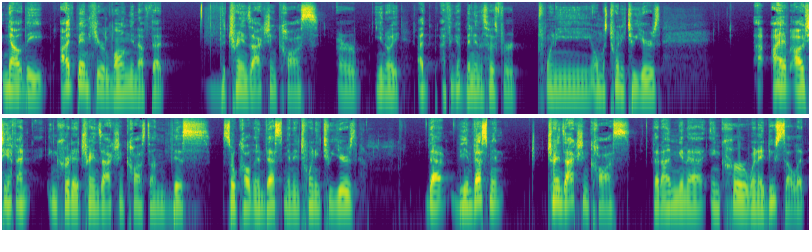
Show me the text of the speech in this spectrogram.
now the I've been here long enough that the transaction costs are, you know, I, I think I've been in this house for 20, almost 22 years. I have actually haven't incurred a transaction cost on this so-called investment in 22 years that the investment transaction costs that I'm going to incur when I do sell it,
